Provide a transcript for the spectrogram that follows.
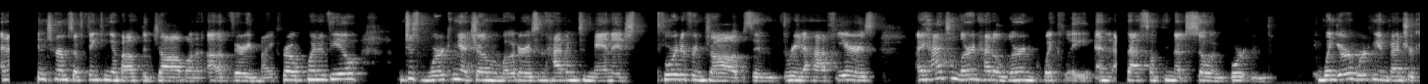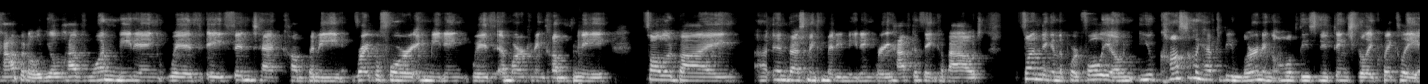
And in terms of thinking about the job on a, very micro point of view, just working at General Motors and having to manage four different jobs in three and a half years, I had to learn how to learn quickly. And that's something that's so important. When you're working in venture capital, you'll have one meeting with a fintech company right before a meeting with a marketing company followed by an investment committee meeting where you have to think about funding in the portfolio. And you constantly have to be learning all of these new things really quickly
